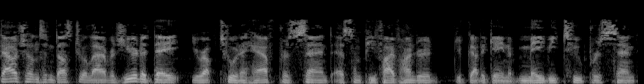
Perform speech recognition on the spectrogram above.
Dow Jones Industrial Average year to date, you're up two and a half percent. S&P 500, you've got a gain of maybe two percent.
